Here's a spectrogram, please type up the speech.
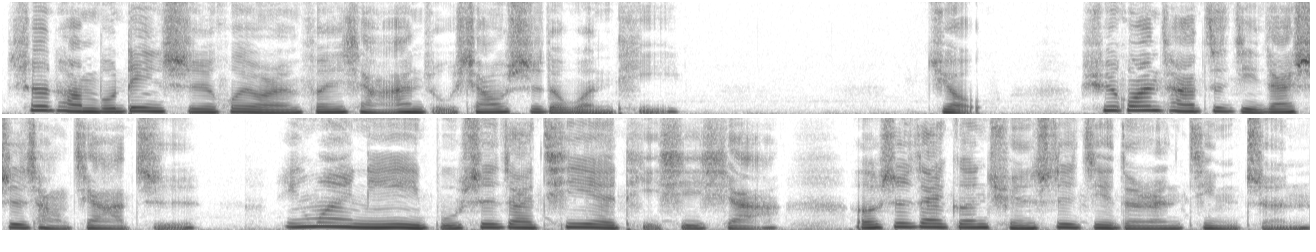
社团不定时会有人分享案主消失的问题。九、需观察自己在市场价值，因为你已不是在企业体系下，而是在跟全世界的人竞争。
